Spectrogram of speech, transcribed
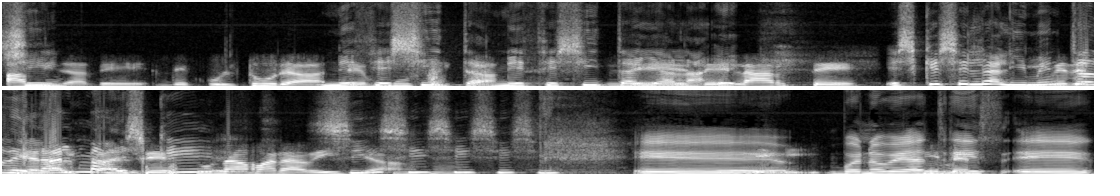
ápida de, de, cultura, necesita, de música, necesita ya la, del arte es que es el alimento del alma. es, que... una maravilla. Sí, sí, sí, sí. Eh, bueno, Beatriz, eh,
